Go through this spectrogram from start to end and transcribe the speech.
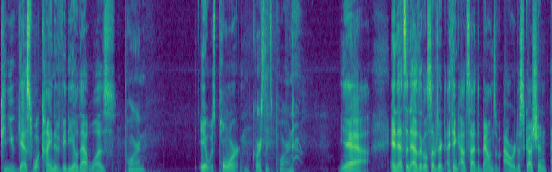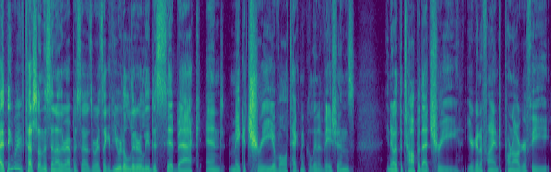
can you guess what kind of video that was? Porn, It was porn. of course, it's porn. Yeah. And that's an ethical subject, I think, outside the bounds of our discussion. I think we've touched on this in other episodes where it's like if you were to literally just sit back and make a tree of all technical innovations, you know, at the top of that tree, you're going to find pornography,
